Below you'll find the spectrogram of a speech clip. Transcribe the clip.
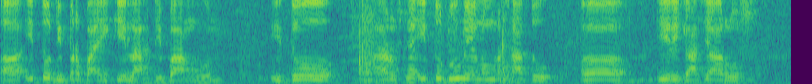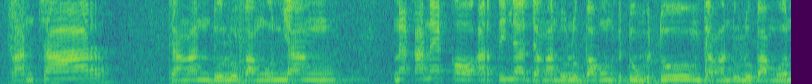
eh, itu diperbaikilah, dibangun. Itu harusnya itu dulu yang nomor satu. Eh, irigasi harus lancar, jangan dulu bangun yang neka-neko, artinya jangan dulu bangun gedung-gedung, jangan dulu bangun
